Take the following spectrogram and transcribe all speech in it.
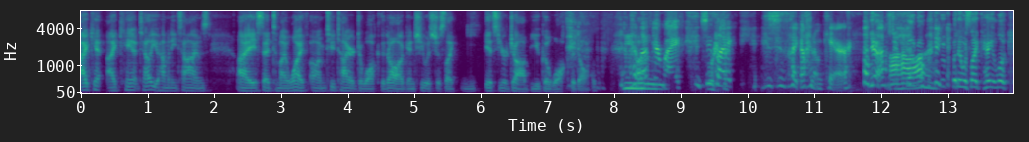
I can't, I can't tell you how many times I said to my wife, "Oh, I'm too tired to walk the dog," and she was just like, "It's your job. You go walk the dog." I love your wife. She's like, she's like, I don't care. yeah, uh-huh. but it was like, hey, look,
